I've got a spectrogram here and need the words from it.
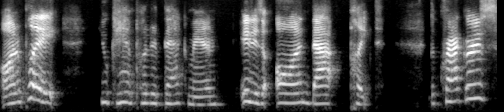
on a plate, you can't put it back, man. It is on that plate. The crackers,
